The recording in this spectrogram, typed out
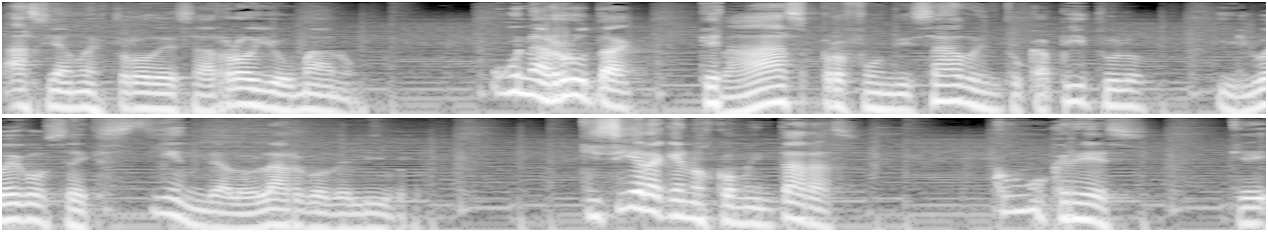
hacia nuestro desarrollo humano una ruta que la has profundizado en tu capítulo y luego se extiende a lo largo del libro. Quisiera que nos comentaras cómo crees que,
